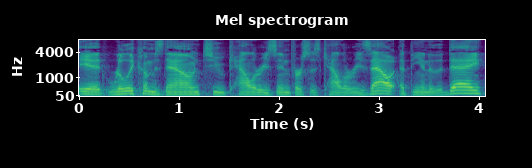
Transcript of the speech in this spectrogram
it really comes down to calories in versus calories out at the end of the day.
